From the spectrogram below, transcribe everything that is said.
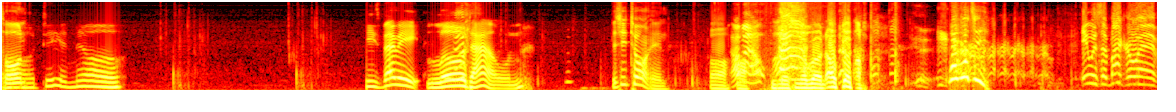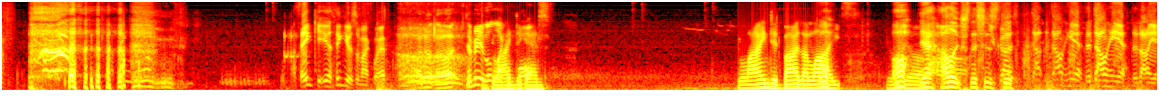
Taunt. Oh dear, no. He's very low down. Is he taunting? Oh, I'm oh, out. he's making a ah! run. Oh, good. What was he? It was a microwave. I think I think it was a microwave. I don't know. To me, it looked Blind like a again. Blinded by the oh. lights. Here we Oh, yeah, Alex, this is the. guys, down, down here. They're down here. They're down here.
